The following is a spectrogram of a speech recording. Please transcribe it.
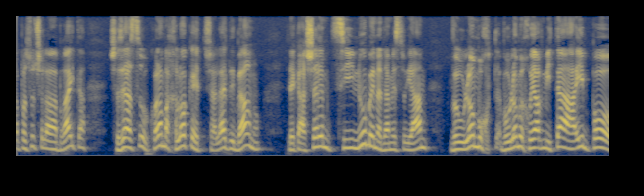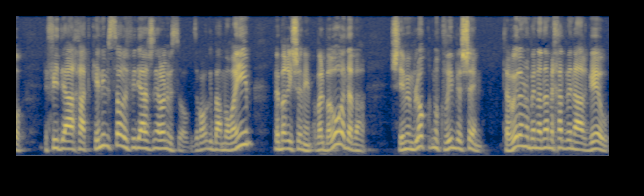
הפשוט של הברייתא שזה אסור. כל המחלוקת שעליה דיברנו זה כאשר הם ציינו בן אדם מסוים והוא לא, מוכ... והוא לא מחויב מיתה האם פה לפי דעה אחת כן למסור לפי דעה שנייה לא למסור זה ברור באמוראים ובראשונים אבל ברור הדבר שאם הם לא נוקבים בשם תביאו לנו בן אדם אחד ונהרגהו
